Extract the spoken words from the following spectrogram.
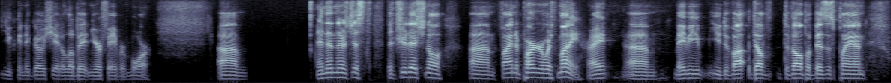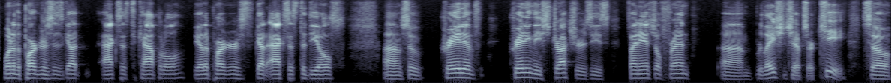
you can negotiate a little bit in your favor more. Um, and then there's just the traditional um, find a partner with money, right? Um, maybe you develop develop a business plan. One of the partners has got access to capital. The other partner's got access to deals. Um, so creative creating these structures, these financial friend um, relationships are key. So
